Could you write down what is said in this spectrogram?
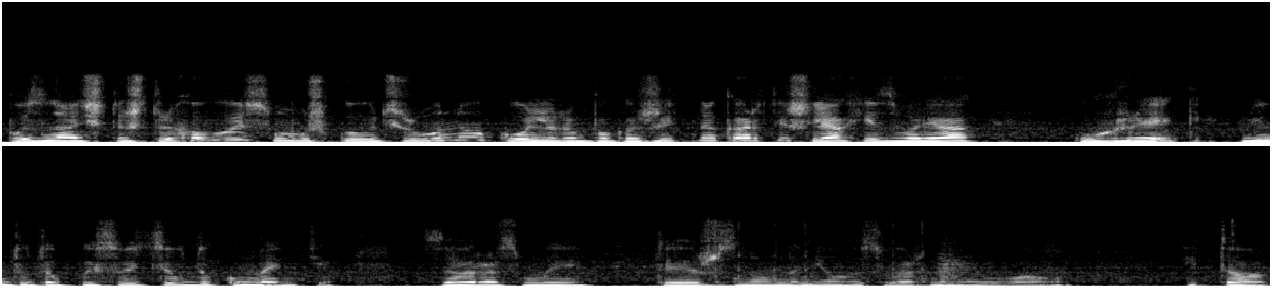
Позначте штриховою смужкою червоного кольору, покажіть на карті шлях із варяг у греки. Він тут описується в документі. Зараз ми теж знов на нього звернемо увагу. І так,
